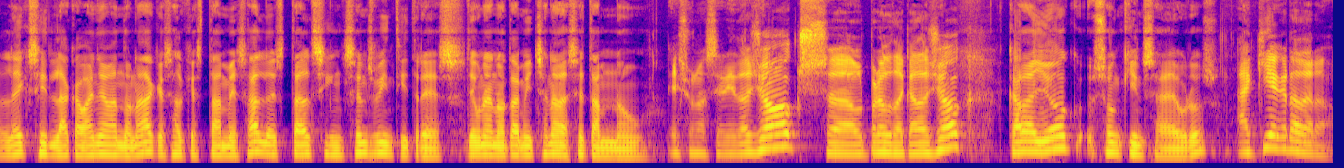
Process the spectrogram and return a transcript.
l'èxit La cabanya abandonada, que és el que està més alt, està al 523. Té una nota mitjana de 7 amb 9. És una sèrie de jocs, eh, el preu de cada joc. Cada lloc són 15 euros. A qui agradarà?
